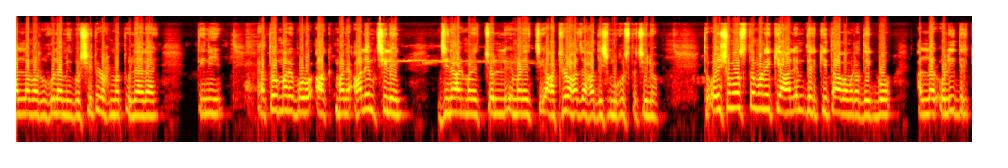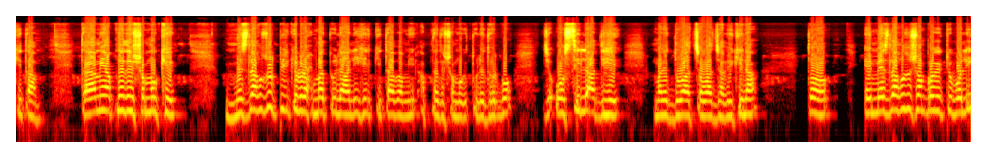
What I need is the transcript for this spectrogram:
আল্লামা রুহুল আমিন বশিটুর রহমতুল্লাহ আলাই তিনি এত মানে বড় মানে আলেম ছিলেন, যিনার মানে চল্লি মানে আঠেরো হাজার হাদিস মুখস্থ ছিল। তো ওই সমস্ত মানে কি আলেমদের কিতাব আমরা দেখব, আল্লাহর অলিদের কিতাব। তাই আমি আপনাদের সম্মুখে মেজলা হুজুর পীর কবির রহমাতুল্লাহ আলীহের কিতাব আমি আপনাদের সম্মুখে তুলে ধরব, যে ওসিলা দিয়ে মানে দোয়া চাওয়া যাবে কি না তো এই মেজলা হুজুর সম্পর্কে একটু বলি,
